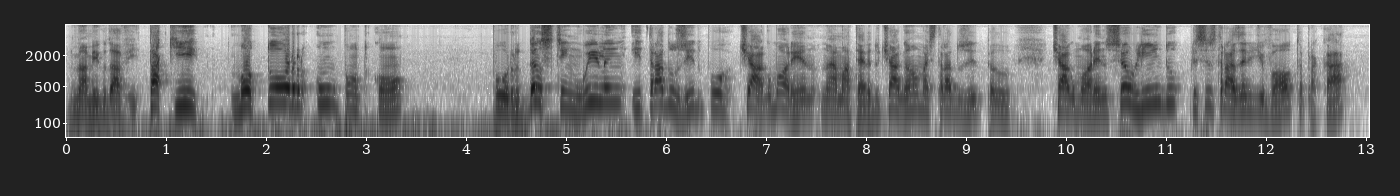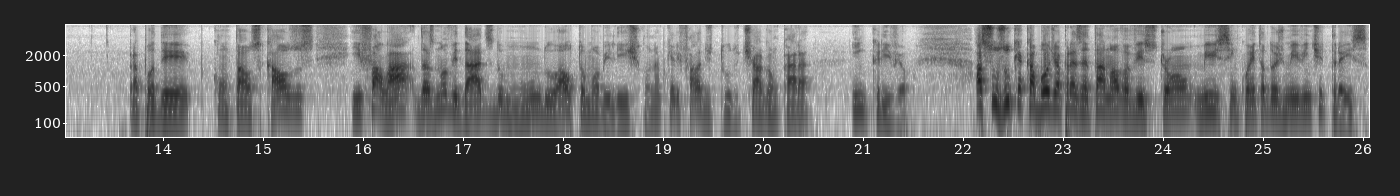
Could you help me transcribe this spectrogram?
do meu amigo Davi. Tá aqui, motor1.com por Dustin Whelan e traduzido por Tiago Moreno. Não é a matéria do Tiagão, mas traduzido pelo Tiago Moreno. Seu lindo, preciso trazer ele de volta para cá para poder contar os causos e falar das novidades do mundo automobilístico, né? Porque ele fala de tudo. O Thiago é um cara incrível. A Suzuki acabou de apresentar a nova V-Strom 1050 2023.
